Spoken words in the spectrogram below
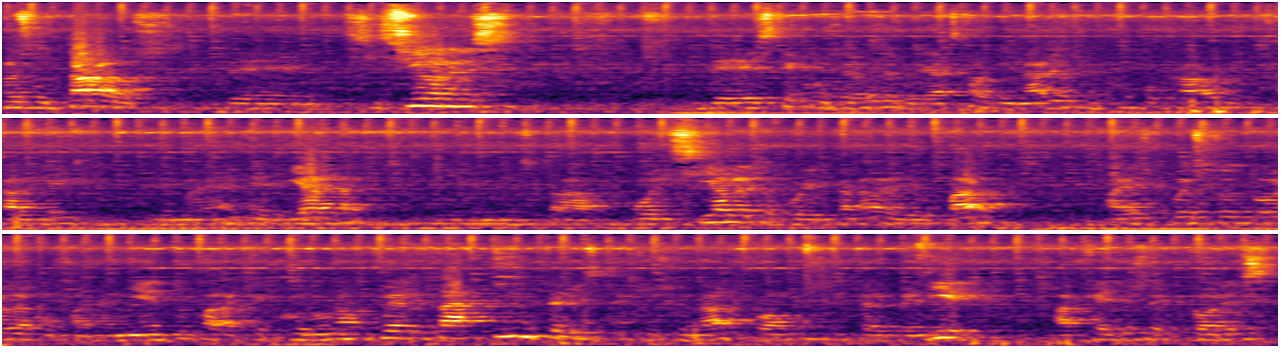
resultados de decisiones de este Consejo de Seguridad Extraordinario que ha convocado el alcalde de manera inmediata. Nuestra Policía Metropolitana de Leopard ha expuesto todo el acompañamiento para que con una oferta interinstitucional podamos intervenir aquellos sectores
